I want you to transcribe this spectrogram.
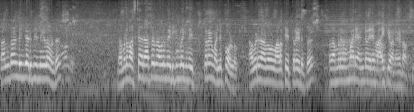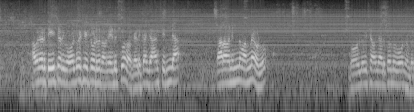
പന്ത്രണ്ട് ഇഞ്ച് അടുപ്പിച്ച് നീളമുണ്ട്. നമ്മുടെ ഫസ്റ്റ് അരാപ്പയും നമ്മൾ മേടിക്കുമ്പോഴേക്കും ഇത് ഇത്രയും വലിപ്പമുള്ളൂ അവിടെ നമ്മൾ വളർത്തി ഇത്ര എടുത്ത്. അപ്പോൾ നമ്മൾ ഇവന്മാർ രണ്ടുപേരെയും വായിക്കുവാണ് കേട്ടോ. അവനൊരു തീറ്റ ഒരു ഗോൾഡ് വേഷൻ ഇട്ട് കൊടുത്തിട്ട് അവൻ എടുക്കുമോ നോക്കാം. എടുക്കാൻ ചാൻസ് ഇല്ല. കാരണം അവൻ ഇന്ന് വന്നേ ഉള്ളൂ. ഗോൾഡ് വേഷ് അവന്റെ അടുത്തോട്ട് പോകുന്നുണ്ട്.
